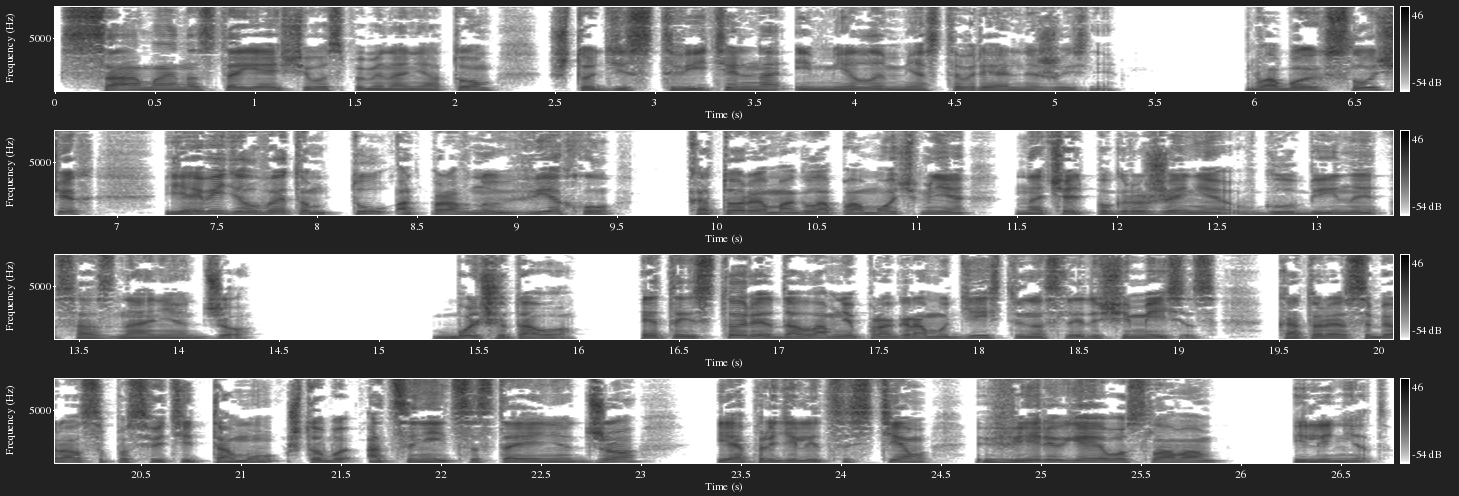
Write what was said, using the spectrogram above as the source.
самое настоящее воспоминание о том, что действительно имело место в реальной жизни. В обоих случаях я видел в этом ту отправную веху, которая могла помочь мне начать погружение в глубины сознания Джо. Больше того, эта история дала мне программу действий на следующий месяц, который я собирался посвятить тому, чтобы оценить состояние Джо и определиться с тем, верю я его словам или нет.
